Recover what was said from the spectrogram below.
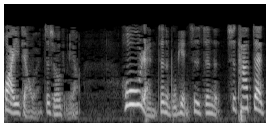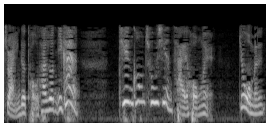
话一讲完，这时候怎么样？忽然真的不骗，这是真的，是他在转一个头，他说：“你看，天空出现彩虹，诶，就我们。”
